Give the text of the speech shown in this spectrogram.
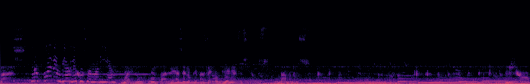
Vas? No puede enviar lejos a María. Bueno, un padre hace lo que más le conviene a sus hijos. Vámonos. Mijo,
